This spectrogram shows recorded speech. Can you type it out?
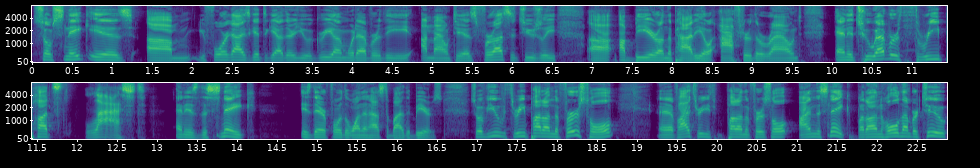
So snake is um you four guys get together, you agree on whatever the amount is. For us, it's usually uh, a beer on the patio after the round, and it's whoever three putts last and is the snake is therefore the one that has to buy the beers. So if you three putt on the first hole Uh, if I three putt on the first hole, I'm the snake. But on hole number two,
